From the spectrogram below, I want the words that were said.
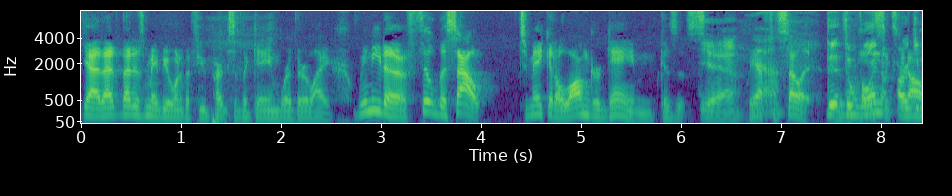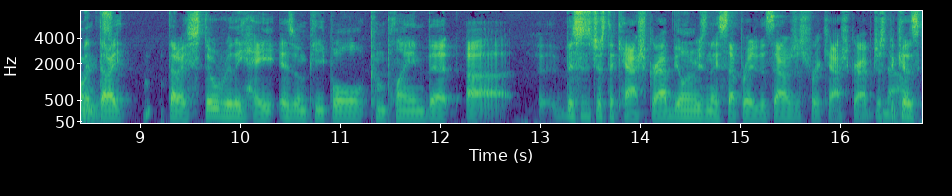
yeah, that that is maybe one of the few parts of the game where they're like, we need to fill this out to make it a longer game because it's Yeah. we have Yeah. to sell it. the the one $60. argument that I that I still really hate is when people complain that uh, this is just a cash grab. The only reason they separated this out is just for a cash grab, just because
